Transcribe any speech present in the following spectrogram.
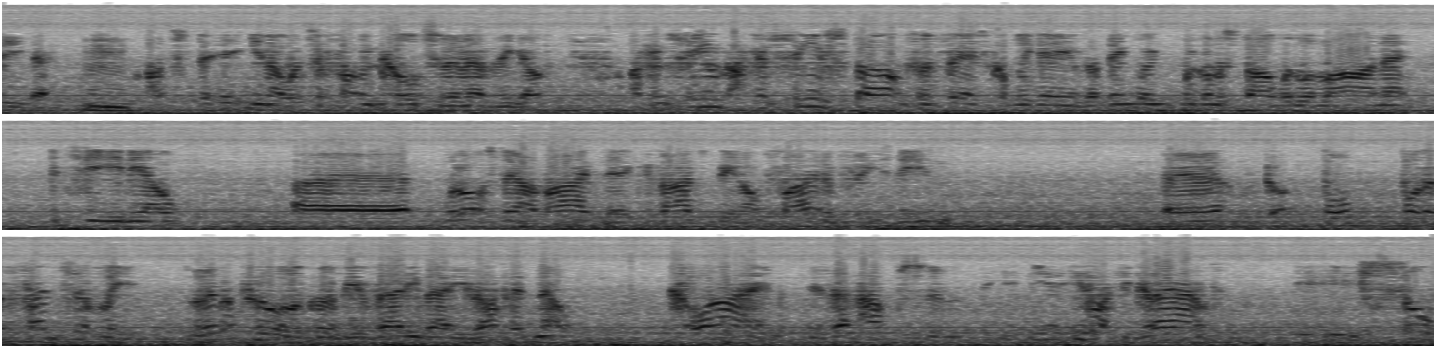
Bundesliga. Mm. That's, you know, it's a foreign culture and everything else. I can see him, I can see him starting for the first couple of games. I think we're, we're going to start with Lallana, Coutinho. Uh, we'll obviously have Hyde there because Hyde's been on fire in pre-season. Uh, but, but offensively, Liverpool are going to be very, very rapid now. Clyne is an absolute, he, he's like a ground. He, he's so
